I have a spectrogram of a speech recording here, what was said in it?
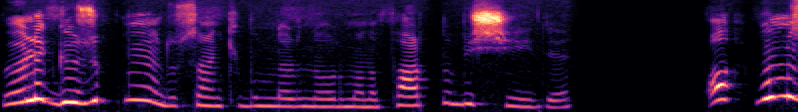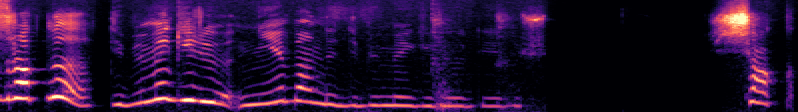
Böyle gözükmüyordu sanki bunların ormanı. Farklı bir şeydi. Aa bu mızraklı. Dibime giriyor. Niye ben de dibime giriyor diye düşün. Şak.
